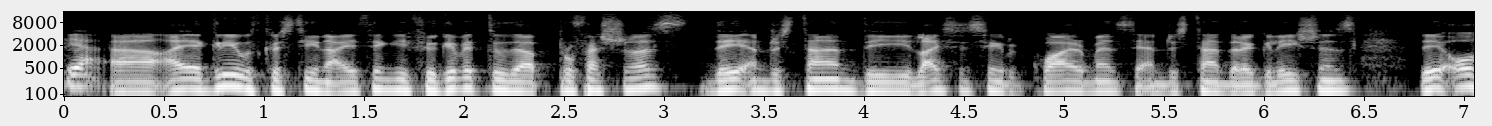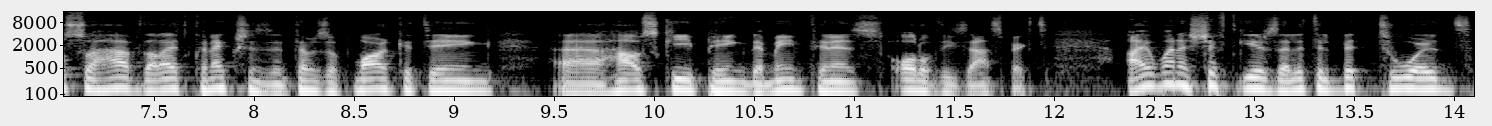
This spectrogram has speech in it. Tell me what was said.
Yeah. Uh, I agree with Christina. I think if you give it to the professionals, they understand the licensing requirements, they understand the regulations. They also have the right connections in terms of marketing, uh, housekeeping, the maintenance, all of these aspects. I want to shift gears a little bit towards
